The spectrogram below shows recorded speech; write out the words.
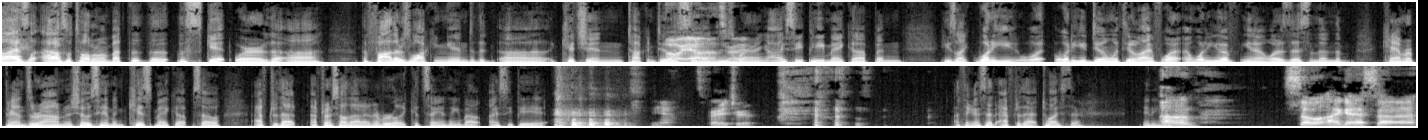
I also, I also told him about the, the, the skit where the uh, the father's walking into the uh, kitchen talking to Oh, his yeah, son who's right. wearing ICP makeup, and he's like, "What are you what What are you doing with your life? What What do you have? You know, what is this?" And then the camera pans around and it shows him in Kiss makeup. So after that, after I saw that, I never really could say anything about ICP. Yeah, it's very true. I think I said after that twice there. Anyhow, Um, so I guess uh,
